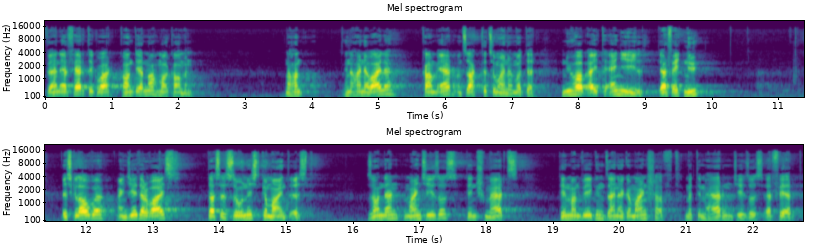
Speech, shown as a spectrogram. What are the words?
wenn er fertig war, konnte er nochmal kommen. Nach, nach einer Weile kam er und sagte zu meiner Mutter, nu hab ich te ingehield, darf ich nu? Ich glaube, ein jeder weiß, dass es so nicht gemeint ist, sondern meint Jesus den Schmerz, den man wegen seiner Gemeinschaft mit dem Herrn Jesus erfährt.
